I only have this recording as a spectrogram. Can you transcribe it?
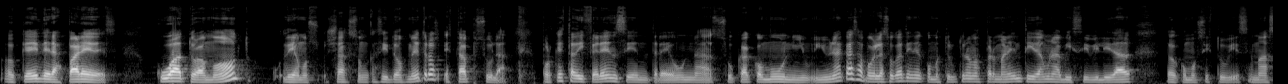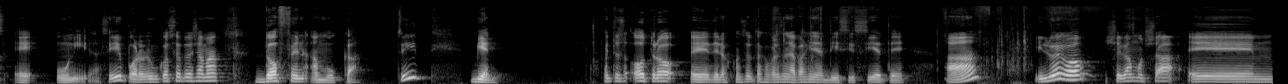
¿ok? de las paredes 4 amot, digamos ya son casi 2 metros, está psula. ¿Por qué esta diferencia entre una azúcar común y, una casa? Porque la azúcar tiene como estructura más permanente y da una visibilidad como si estuviese más eh, unida. ¿sí? Por un concepto que se llama dofen amuka. ¿sí? Bien. Esto es otro eh, de los conceptos que aparecen en la página 17a. Y luego llegamos ya eh,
